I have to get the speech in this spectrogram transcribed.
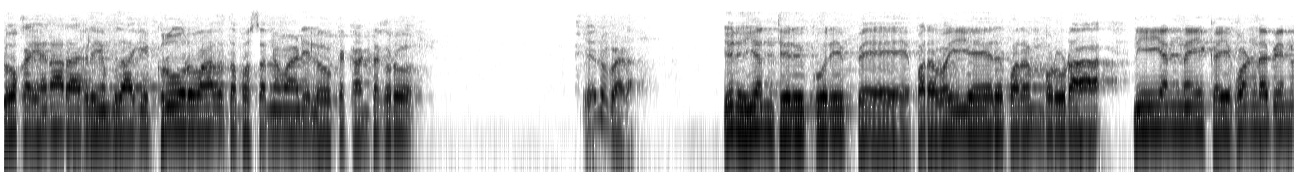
ಲೋಕ ಏನಾರಾಗಲಿ ಎಂಬುದಾಗಿ ಕ್ರೂರವಾದ ತಪಸ್ಸನ್ನು ಮಾಡಿ ಲೋಕ ಕಂಟಕರು. ಏನು ಬೇಡ. ಇನ್ನು ಎನ್ ತಿರುಕುರಿಪ್ಪೆ ಪರವಯ್ಯೇರು ಪರಂಪುರುಡ, ನೀ ಎನ್ನೈ ಕೈಕೊಂಡ ಪಿನ್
